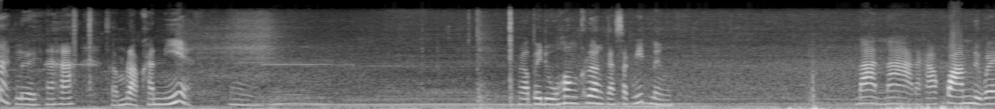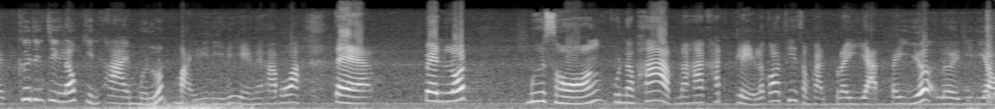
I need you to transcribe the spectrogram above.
าก ๆ เลยนะคะสำหรับคันนี้อื เราไปดูห้องเครื่องกันสักนิดหนึ่งด้านหน้านะคะ ความหนึบอะไรคือจริง ๆ แล้วกลิ่นอายเหมือนรถใหม่ดีๆนี่เองนะคะ เพราะว่าแต่เป็นรถมือสองคุณภาพนะคะ คัดเกรดแล้วก็ที่สำคัญประหยัดไปเยอะเลยทีเดียว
